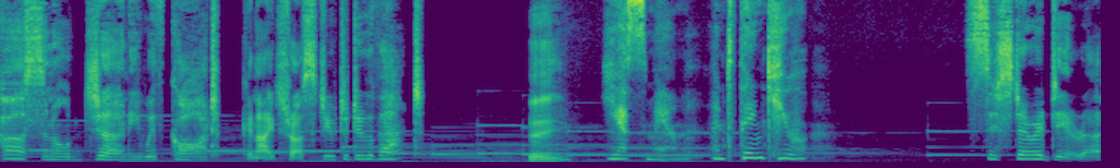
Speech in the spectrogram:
personal journey with God. Can I trust you to do that? Hey? Yes, ma'am. And thank you. Sister Adira.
